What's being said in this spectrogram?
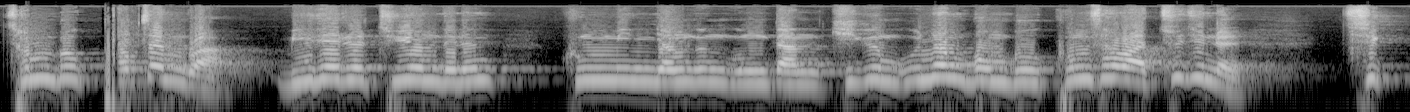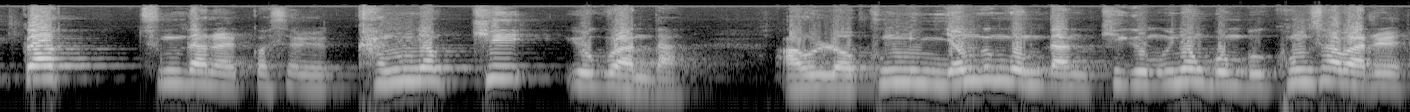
전북 발전과 미래를 뒤흔드는 국민연금공단 기금운영본부 공사와 추진을 즉각 중단할 것을 강력히 요구한다. 아울러 국민연금공단 기금운영본부 공사화를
